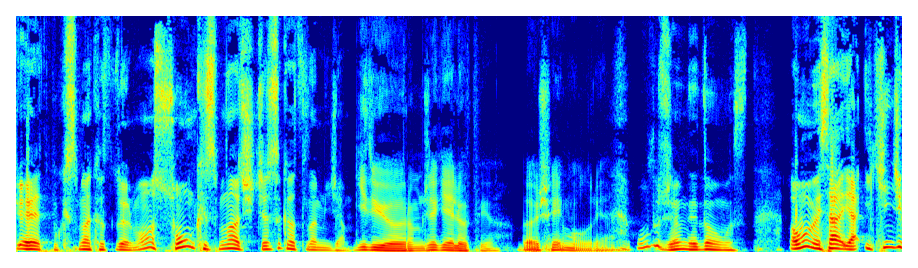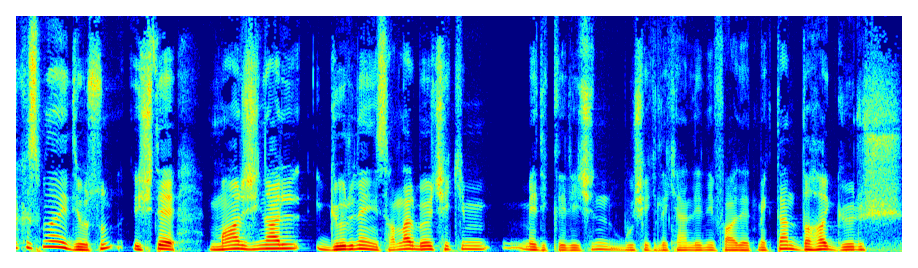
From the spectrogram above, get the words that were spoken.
Evet bu kısmına katılıyorum ama son kısmına açıkçası katılamayacağım. Gidiyor örümcek el öpüyor. Böyle şey mi olur yani? Olur canım neden olmasın. Ama mesela ya ikinci kısmına ne diyorsun? İşte marjinal görünen insanlar böyle çekinmedikleri için bu şekilde kendilerini ifade etmekten daha görüş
